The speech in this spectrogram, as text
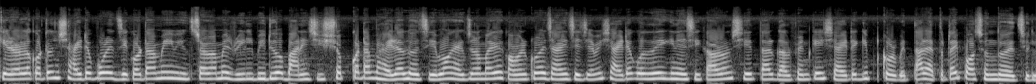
কেরালা কটন শাড়িটা পরে যে কটা আমি ইনস্টাগ্রামে রিল ভিডিও বানিয়েছি, সব কটা ভাইরাল হয়েছে এবং একজন আমাকে কমেন্ট করে জানিয়েছে যে, আমি শাড়িটা কোথা থেকে কিনেছি? কারণ সে তার গার্লফ্রেন্ডকে এই শাড়িটা গিফট করবে। তার এতটাই পছন্দ হয়েছিল।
